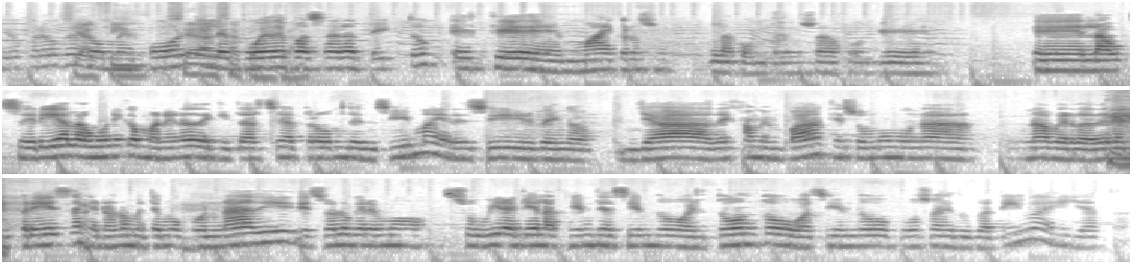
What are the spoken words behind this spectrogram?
Yo creo que lo mejor que le puede pasar a TikTok es que Microsoft la compre, o sea, porque eh, sería la única manera de quitarse a Trump de encima y decir, venga, ya déjame en paz, que somos una, una verdadera empresa, que no nos metemos con nadie, que solo queremos subir aquí a la gente haciendo el tonto o haciendo cosas educativas y ya está.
